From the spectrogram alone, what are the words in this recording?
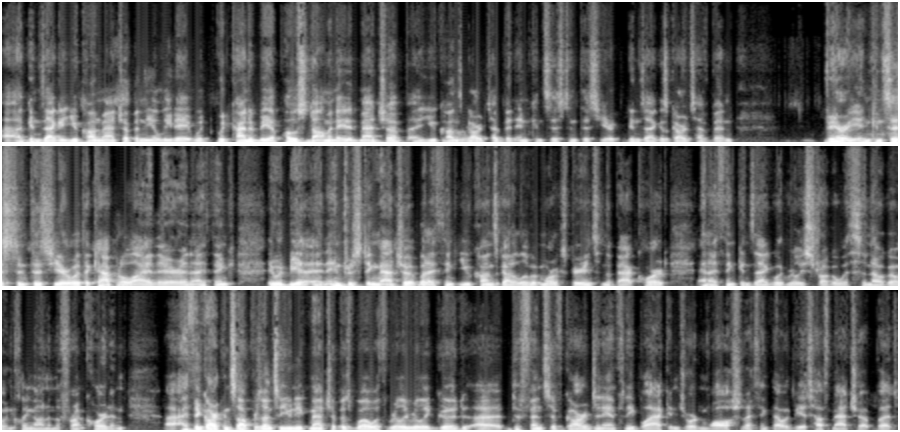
uh, a Gonzaga UConn matchup in the Elite Eight would would kind of be a post dominated matchup. Uh, UConn's mm-hmm. guards have been inconsistent this year. Gonzaga's guards have been very inconsistent this year with a capital I there. And I think it would be a, an interesting matchup, but I think UConn's got a little bit more experience in the backcourt. And I think Gonzaga would really struggle with Sanogo and Clingan in the front court. And I think Arkansas presents a unique matchup as well with really, really good uh, defensive guards and Anthony Black and Jordan Walsh. And I think that would be a tough matchup. But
